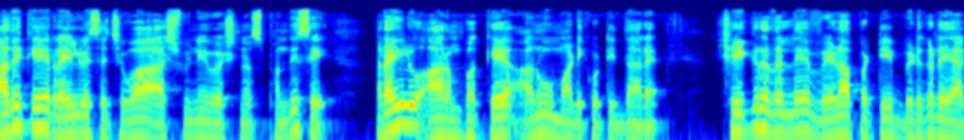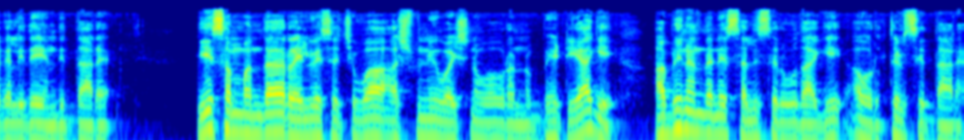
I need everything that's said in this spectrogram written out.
ಅದಕ್ಕೆ ರೈಲ್ವೆ ಸಚಿವ ಅಶ್ವಿನಿ ವೈಷ್ಣವ್ ಸ್ಪಂದಿಸಿ ರೈಲು ಆರಂಭಕ್ಕೆ ಅನುವು ಮಾಡಿಕೊಟ್ಟಿದ್ದಾರೆ. ಶೀಘ್ರದಲ್ಲೇ ವೇಳಾಪಟ್ಟಿ ಬಿಡುಗಡೆಯಾಗಲಿದೆ ಎಂದಿದ್ದಾರೆ. ಈ ಸಂಬಂಧ ರೈಲ್ವೆ ಸಚಿವ ಅಶ್ವಿನಿ ವೈಷ್ಣವ್ ಅವರನ್ನು ಭೇಟಿಯಾಗಿ ಅಭಿನಂದನೆ ಸಲ್ಲಿಸಿರುವುದಾಗಿ ಅವರು ತಿಳಿಸಿದ್ದಾರೆ.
